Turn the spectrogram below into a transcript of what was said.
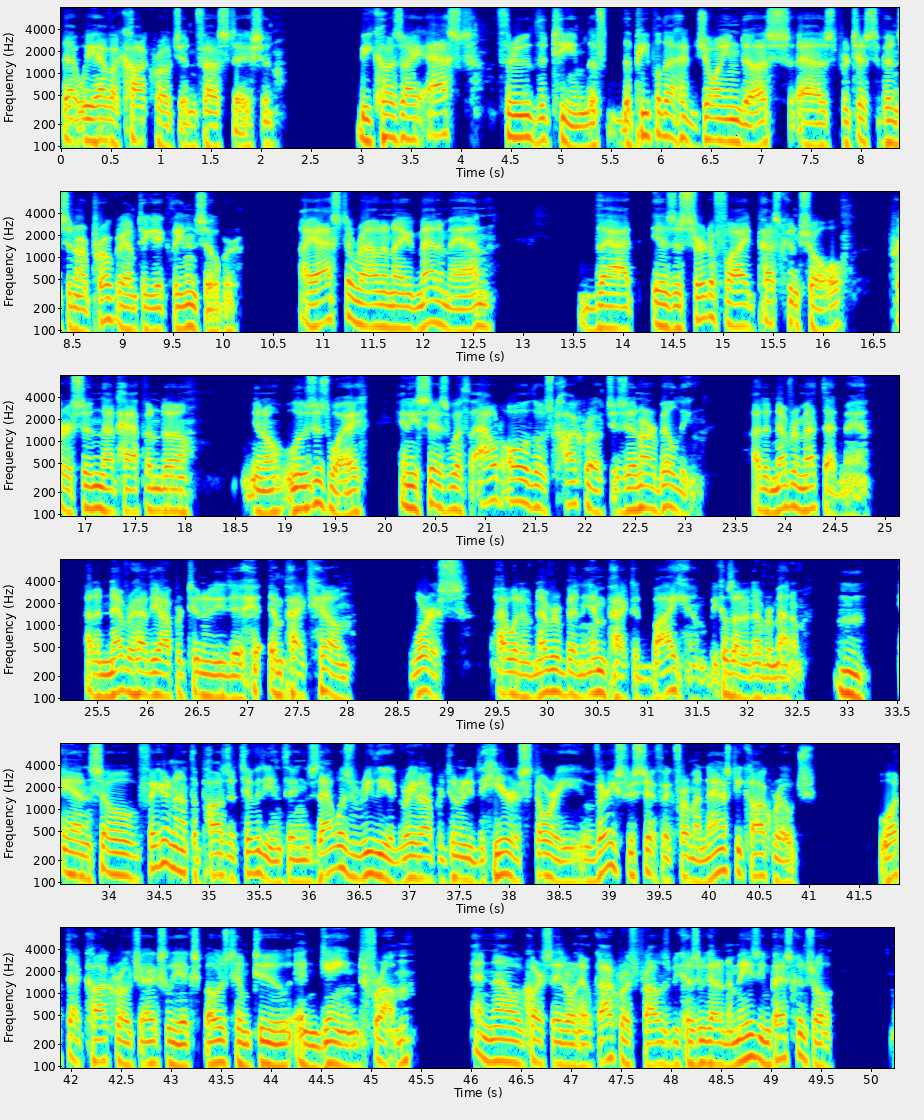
that we have a cockroach infestation because I asked through the team, the, the people that had joined us as participants in our program to get clean and sober, I asked around and I met a man that is a certified pest control person that happened to, you know, lose his way. And he says, without all of those cockroaches in our building, I'd have never met that man. I'd have never had the opportunity to h- impact him. Worse, I would have never been impacted by him because I'd have never met him. Mm. And so figuring out the positivity in things, that was really a great opportunity to hear a story very specific from a nasty cockroach, what that cockroach actually exposed him to and gained from. And now, of course, they don't have cockroach problems because we got an amazing pest control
